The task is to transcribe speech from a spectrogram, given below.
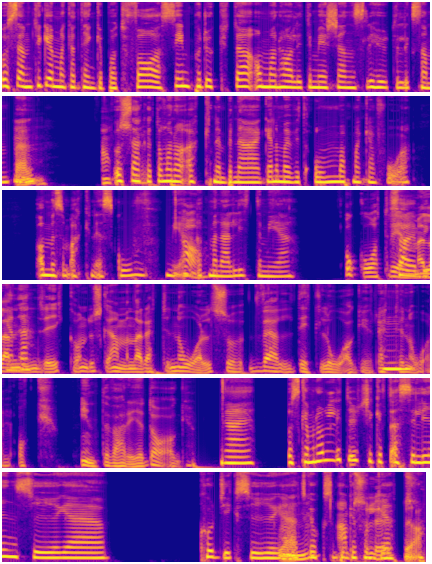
Och Sen tycker jag man kan tänka på att fasa in produkter om man har lite mer känslig hud till exempel. Mm, Och absolut. säkert om man har aknebenägen och man vet om att man kan få ja, men som akneskov mer. Ja. Att man är lite mer... Och återigen melaninrik, om du ska använda retinol, så väldigt låg retinol Mm. och inte varje dag. Nej. Och ska man hålla lite utkik efter acelinsyra, kojiksyra, Mm, jag också brukar funka rätt bra.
